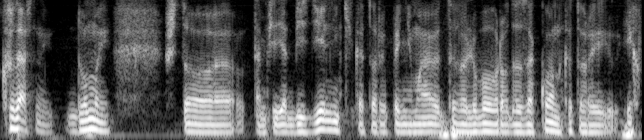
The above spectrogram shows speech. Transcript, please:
Государственной Думой, что там сидят бездельники, которые принимают любого рода закон, который их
